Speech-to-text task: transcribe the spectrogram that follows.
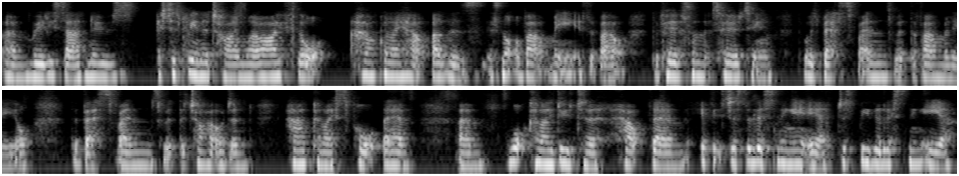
um, really sad news, it's just been a time where I've thought, how can I help others? It's not about me, it's about the person that's hurting that was best friends with the family or the best friends with the child and how can I support them? Um, what can I do to help them? If it's just a listening ear, just be the listening ear.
